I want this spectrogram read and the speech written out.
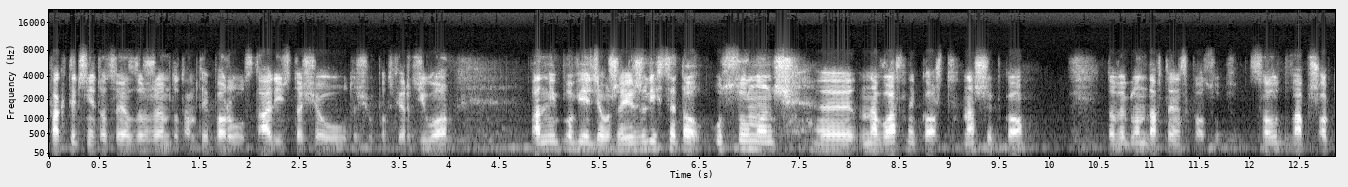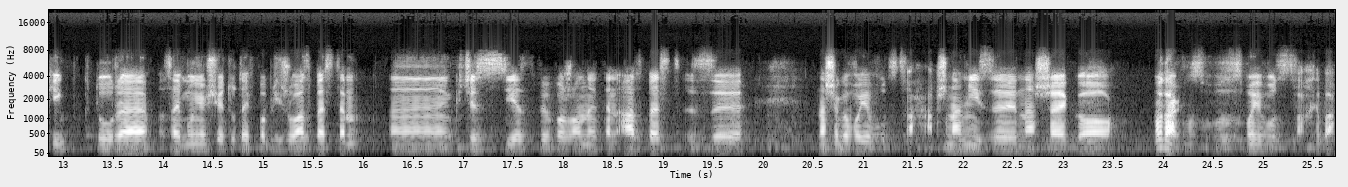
faktycznie to, co ja zdążyłem do tamtej pory ustalić, to się, to się potwierdziło. Pan mi powiedział, że jeżeli chcę to usunąć e, na własny koszt, na szybko, to wygląda w ten sposób. Są dwa przoki, które zajmują się tutaj w pobliżu azbestem, e, gdzie jest wywożony ten azbest z naszego województwa, a przynajmniej z naszego, no tak, z, z województwa chyba.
